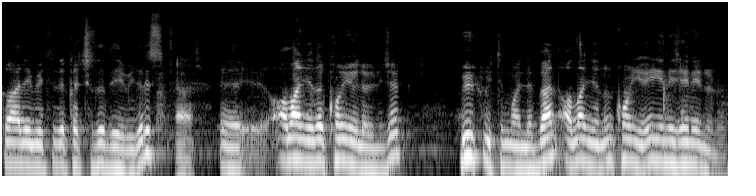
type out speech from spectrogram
galibiyeti de kaçırdı diyebiliriz. Evet. E, Alanya'da Konya ile oynayacak. Büyük bir ihtimalle ben Alanya'nın Konya'yı yeneceğine inanıyorum.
